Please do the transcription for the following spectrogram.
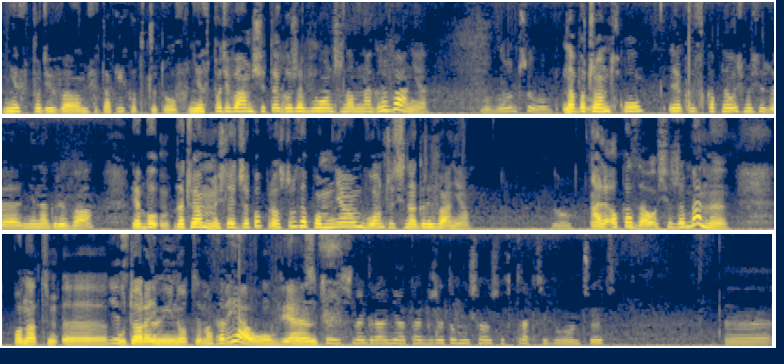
nie spodziewałam się takich odczytów. Nie spodziewałam się tego, że wyłączy nam nagrywanie. Bo wyłączyło. Na początku, jak skapnęłyśmy się, że nie nagrywa, ja bu- zaczęłam myśleć, że po prostu zapomniałam włączyć nagrywania. No. Ale okazało się, że mamy ponad y, półtorej nagranie. minuty materiału, więc Jest część nagrania, także to musiało się w trakcie wyłączyć. E,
